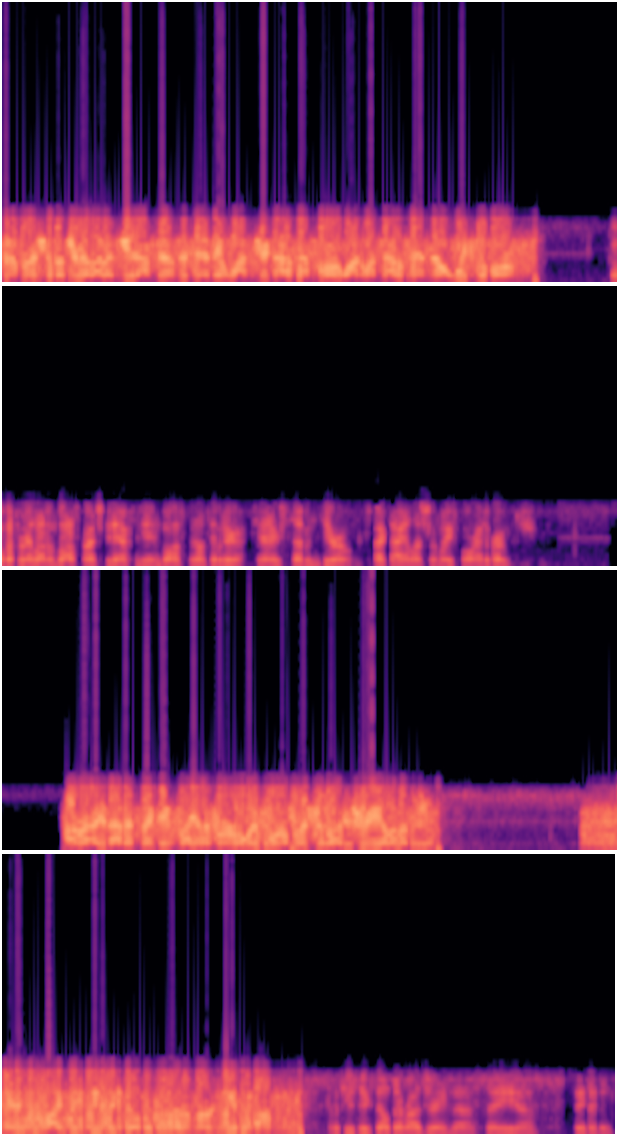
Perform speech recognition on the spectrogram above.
Wilson approach number 311, good afternoon. Descend in 13000 for 11000, no, Winterboro. Copa 311, Boss Bridge. Good afternoon. Boston altimeter 270. Expect ILS runway 4 at approach. All right, not expecting ILS for runway 4, approach number 311. And this is 5626 Delta. Is there an emergency at this time? Number 26 Delta, Roger, and uh, say, uh, say intentions.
